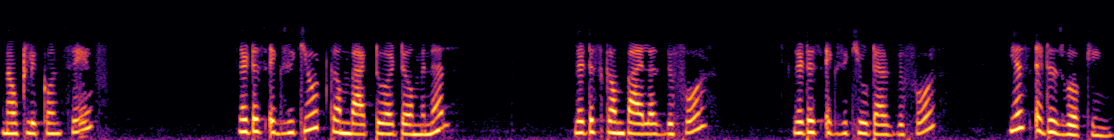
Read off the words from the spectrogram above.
Now click on save. Let us execute. Come back to our terminal. Let us compile as before. Let us execute as before. Yes, it is working.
